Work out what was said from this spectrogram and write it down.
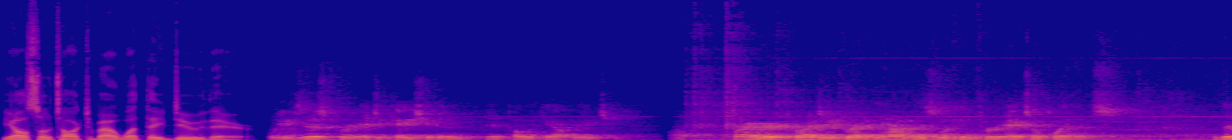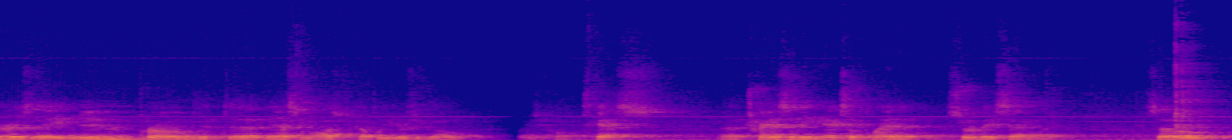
He also talked about what they do there. We exist for education and, and public outreach. Our primary project right now is looking for exoplanets. There is a new probe that uh, NASA launched a couple of years ago, called? TESS, Transiting Exoplanet Survey Satellite. So,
